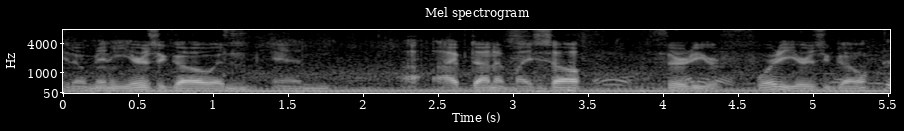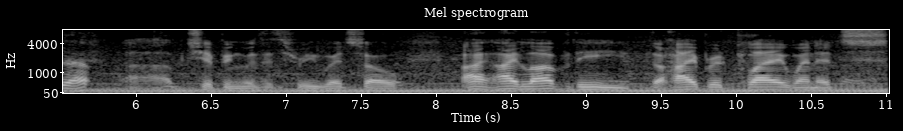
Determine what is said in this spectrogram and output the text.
you know, many years ago, and and I've done it myself 30 or 40 years ago, yeah. uh, chipping with a three wood. So I, I love the the hybrid play when it's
